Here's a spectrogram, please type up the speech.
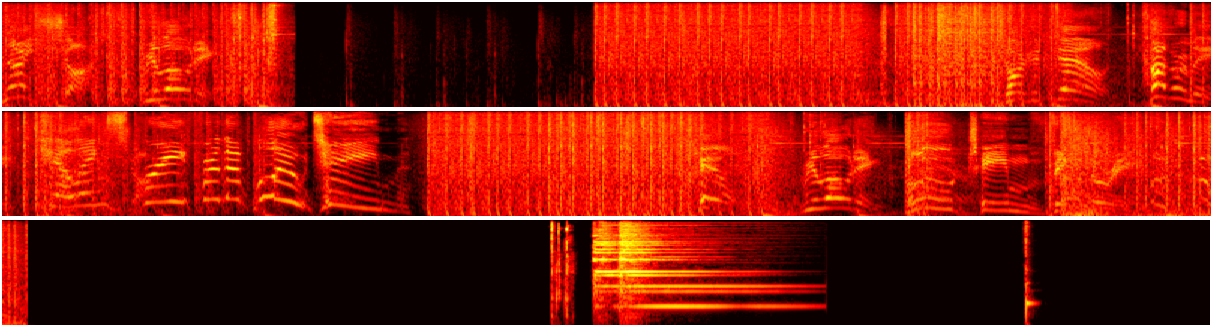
Nice shot! Reloading! Target down! Cover me! Killing spree for the blue team! Kill! Reloading! Blue team victory!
